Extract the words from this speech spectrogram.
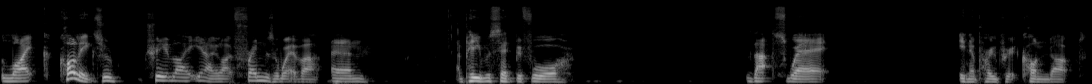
like colleagues. You'll treat like you know like friends or whatever. Um, and people said before that's where inappropriate conduct.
